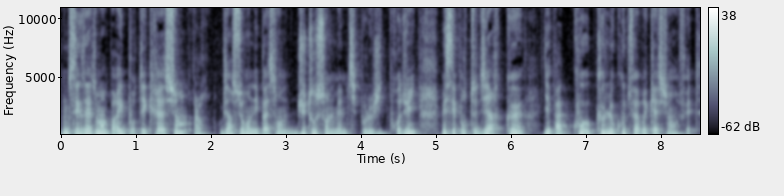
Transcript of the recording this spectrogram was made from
Donc c'est exactement pareil pour tes créations. Alors bien sûr, on n'est pas du tout sur la même typologie de produit, mais c'est pour te dire que il n'y a pas que, le coût de fabrication en fait,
